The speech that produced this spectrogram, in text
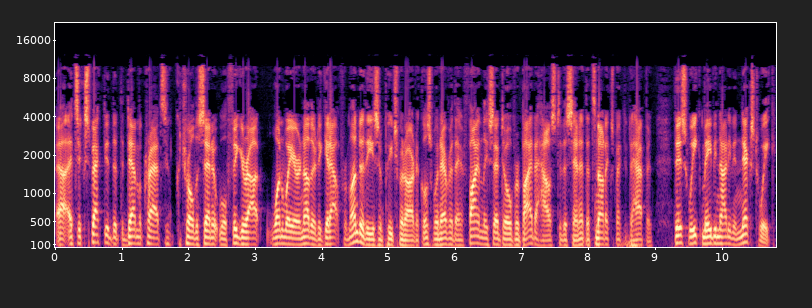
uh, it's expected that the Democrats who control the Senate will figure out one way or another to get out from under these impeachment articles whenever they're finally sent over by the House to the Senate. That's not expected to happen this week, maybe not even next week.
